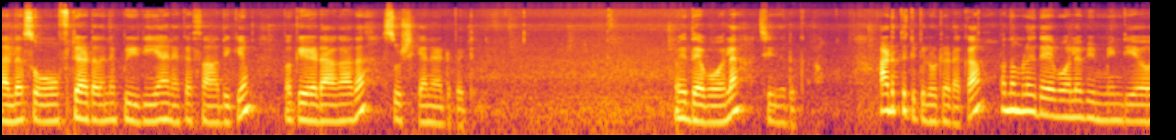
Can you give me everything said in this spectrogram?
നല്ല സോഫ്റ്റായിട്ട് തന്നെ പിഴിയാനൊക്കെ സാധിക്കും. അപ്പോൾ കേടാകാതെ സൂക്ഷിക്കാനായിട്ട് പറ്റും. ഇതേപോലെ ചെയ്തെടുക്കുക അടുത്ത ടിപ്പിലോട്ട് കിടക്കാം. അപ്പം നമ്മൾ ഇതേപോലെ വിമ്മിന്റെയോ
